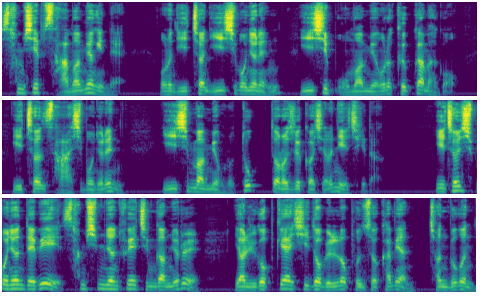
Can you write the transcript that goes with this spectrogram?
34만 명인데 오는 2025년엔 25만 명으로 급감하고 2045년엔 20만 명으로 뚝 떨어질 것이라는 예측이다. 2015년 대비 30년 후의 증감률을 17개 시도별로 분석하면 전북은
